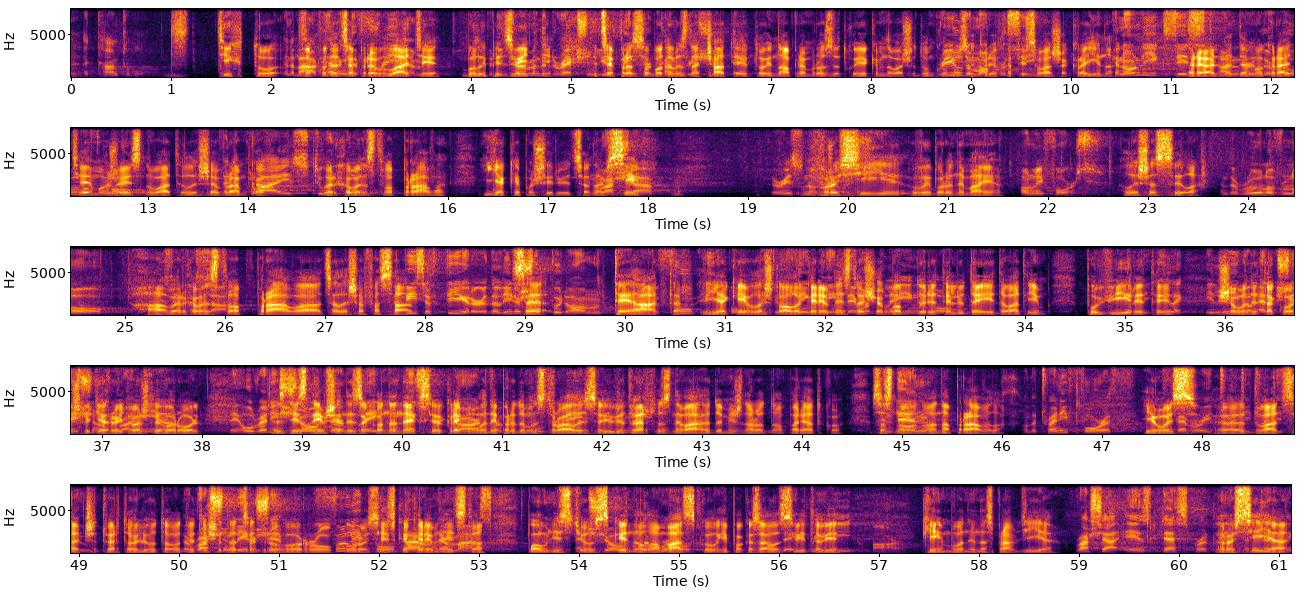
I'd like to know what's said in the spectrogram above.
Ті, хто знаходиться при владі, були підзвітні. І це про свободу визначати той напрям розвитку, яким, на вашу думку, мусить рухатись ваша країна. Реальна демократія може існувати лише в рамках верховенства права, яке поширюється на всіх. В Росії вибору немає, лише сила. А верховенство права це лише фасад. Це театр, який влаштувало керівництво, щоб обдурити людей і давати їм повірити, що вони також відіграють важливу роль. Здійснивши незаконну анексію Криму, вони продемонстрували свою відверту зневагу до міжнародного порядку, заснованого на правилах. On the 24th І ось February е, 2022, 24 лютого the Russian 2022 leadership року російське керівництво повністю скинуло world маску і показало they світові, ким вони насправді є. Росія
